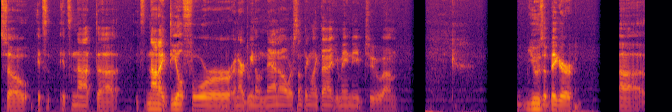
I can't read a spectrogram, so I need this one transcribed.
So it's it's not uh, it's not ideal for an Arduino Nano or something like that. You may need to um, use a bigger uh,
